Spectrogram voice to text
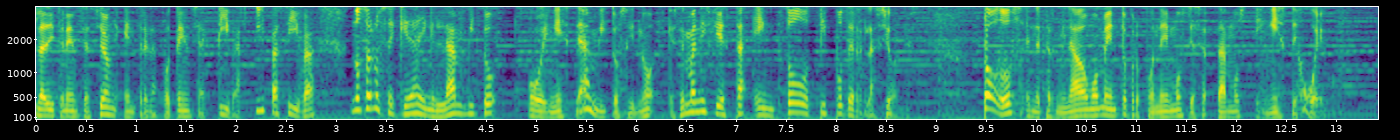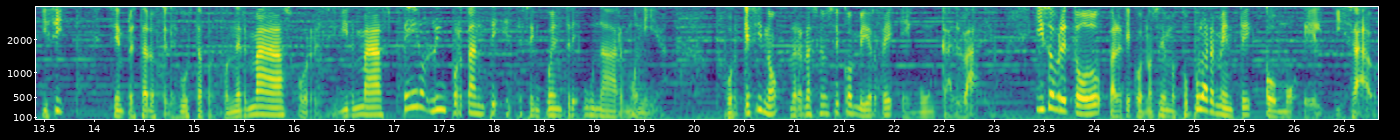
la diferenciación entre la potencia activa y pasiva no solo se queda en el ámbito o en este ámbito, sino que se manifiesta en todo tipo de relaciones. Todos en determinado momento proponemos y aceptamos en este juego. Y sí, Siempre está los que les gusta proponer más o recibir más, pero lo importante es que se encuentre una armonía, porque si no, la relación se convierte en un calvario. Y sobre todo para el que conocemos popularmente como el pisado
